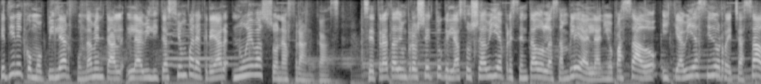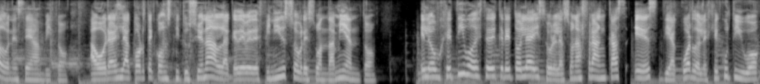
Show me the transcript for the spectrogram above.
que tiene como pilar fundamental la habilitación para crear nuevas zonas francas. Se trata de un proyecto que Lazo ya había presentado a la Asamblea el año pasado y que había sido rechazado en ese ámbito. Ahora es la Corte Constitucional la que debe definir sobre su andamiento. El objetivo de este decreto ley sobre las zonas francas es, de acuerdo al Ejecutivo,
